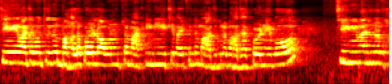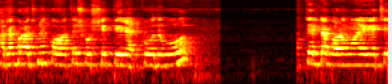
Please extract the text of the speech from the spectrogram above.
চিংড়ি মাছের মধ্যে কিন্তু ভালো করে লবণটা মাখিয়ে নিয়েছি। এবার কিন্তু মাছগুলো ভাজা করে নেব। চিংড়ি মাছগুলো ভাজা করার জন্য কড়াতে সর্ষের তেল অ্যাড করে দেবো। তেলটা গরম হয়ে গেছে,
